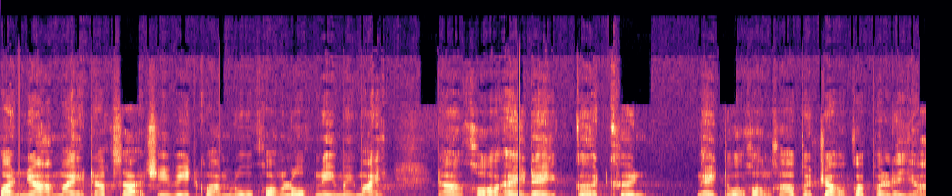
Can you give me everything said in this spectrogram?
ปัญญาใหม่ทักษะชีวิตความรู้ของโลกนี้ใหม่ๆนะขอให้ได้เกิดขึ้นในตัวของข้าพเจ้ากับภรรยา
